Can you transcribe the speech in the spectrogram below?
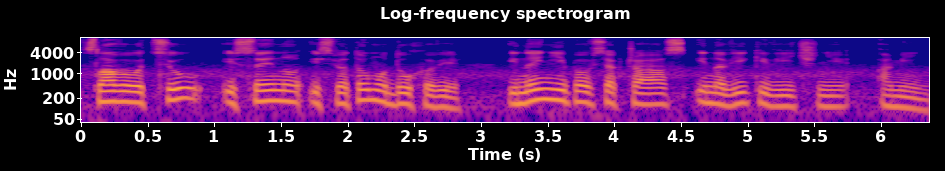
Слава Отцю і Сину, і Святому Духові, і нині, і повсякчас, і на віки вічні. Амінь.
